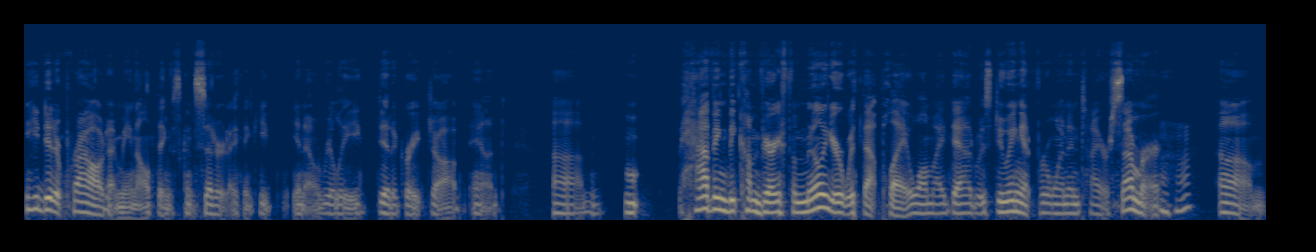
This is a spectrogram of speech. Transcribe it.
he did it proud. I mean, all things considered, I think he you know really did a great job. And um, having become very familiar with that play while my dad was doing it for one entire summer, hmm um,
